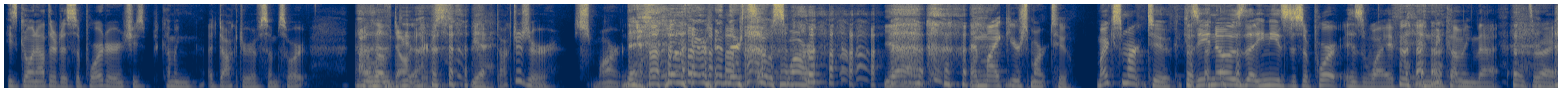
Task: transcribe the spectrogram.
He's going out there to support her, and she's becoming a doctor of some sort. I love doctors. yeah. Doctors are smart. they're, they're so smart. Yeah. And Mike, you're smart too. Mike's smart too because he knows that he needs to support his wife in becoming that. That's right.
